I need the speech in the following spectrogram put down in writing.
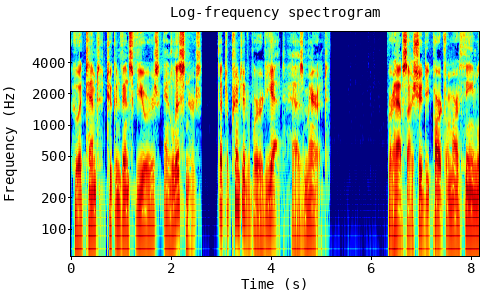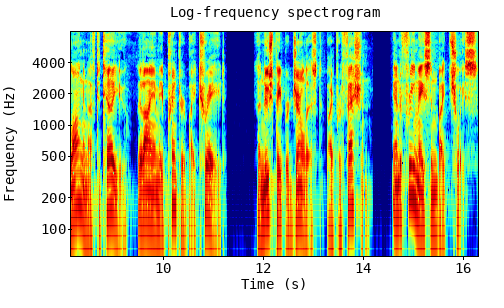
who attempt to convince viewers and listeners that the printed word yet has merit. Perhaps I should depart from our theme long enough to tell you that I am a printer by trade, a newspaper journalist by profession, and a Freemason by choice.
